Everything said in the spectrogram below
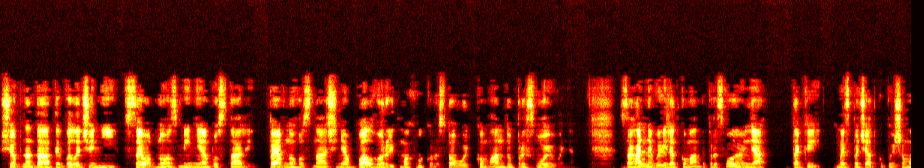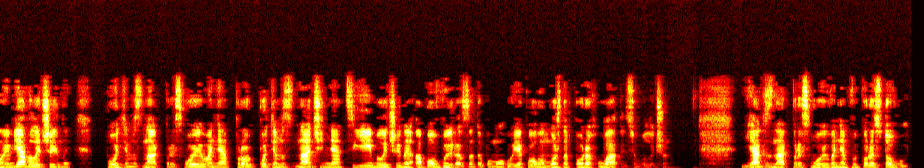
Щоб надати величині все одно змінні або сталі певного значення, в алгоритмах використовують команду присвоювання. Загальний вигляд команди присвоювання такий: ми спочатку пишемо ім'я величини, потім знак присвоювання, потім значення цієї величини або вираз, за допомогою якого можна порахувати цю величину. Як знак присвоювання використовують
